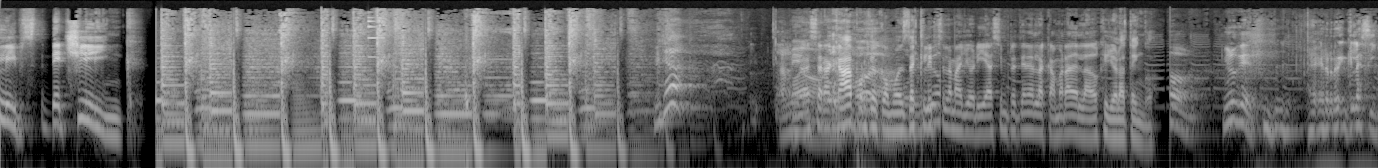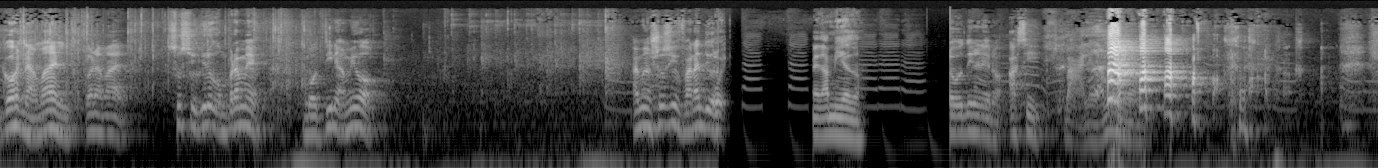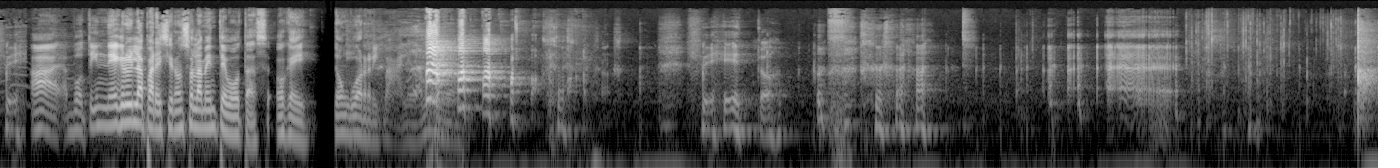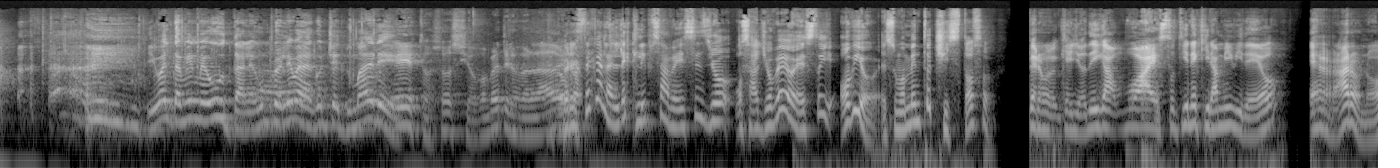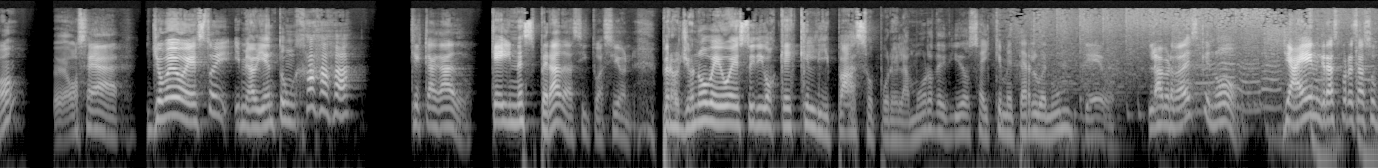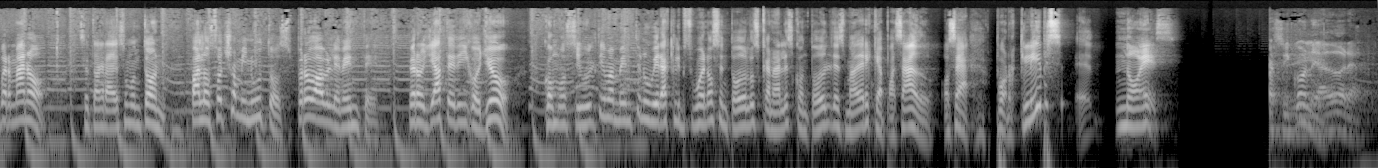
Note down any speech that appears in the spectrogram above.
clips de chilling. Mirá. Voy a hacer acá porque como es de clips la mayoría siempre tiene la cámara del lado que yo la tengo. Mira lo que es. Re clasicona, mal. Buena mal. Socio, quiero comprarme botín, amigo. Amigo, yo soy fanático de Me da miedo. los botines negros. Así. Vale, dame. Ah, botín negro y le aparecieron solamente botas. Ok, don't worry. Vale. De esto. Igual también me gustan. ¿Algún problema en la concha de tu madre? Esto, socio, comprate los verdaderos. Pero este canal de clips a veces yo, o sea, yo veo esto y obvio, es un momento chistoso. Pero que yo diga, wow, esto tiene que ir a mi video, es raro, ¿no? O sea, yo veo esto y, y me aviento un jajaja. Qué cagado, qué inesperada situación. Pero yo no veo esto y digo, qué clipazo, por el amor de Dios, hay que meterlo en un video. La verdad es que no. Yaen, gracias por esa supermano. Se te agradece un montón. Para los 8 minutos, probablemente. Pero ya te digo yo, como si últimamente no hubiera clips buenos en todos los canales con todo el desmadre que ha pasado. O sea, por clips, eh, no es.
